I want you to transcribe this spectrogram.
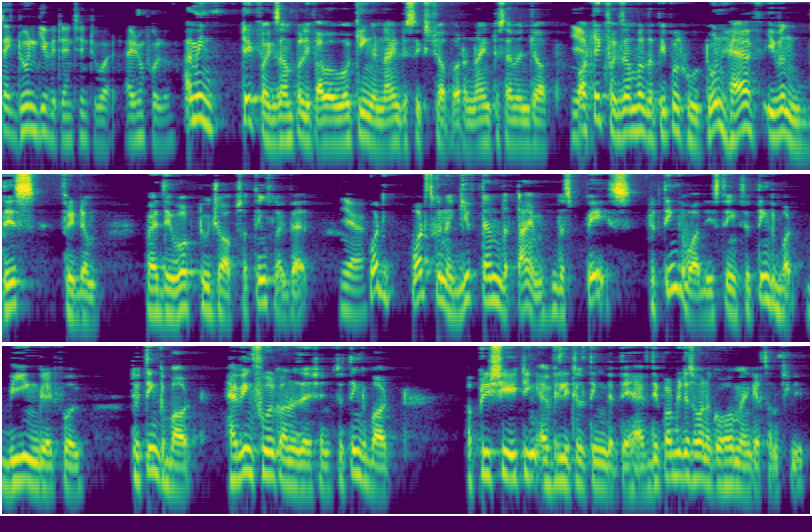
Like, don't give attention to what I don't follow. I mean, take for example, if I were working a nine to six job or a nine to seven job, Yeah. or take for example the people who don't have even this freedom, where they work two jobs or things like that. Yeah. What what's going to give them the time, the space to think about these things, to think about being grateful, to think about having full conversations, to think about appreciating every little thing that they have. They probably just want to go home and get some sleep.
